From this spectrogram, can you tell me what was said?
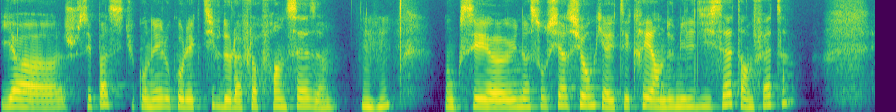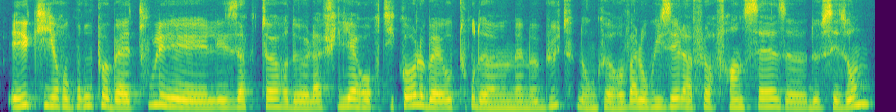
il y a, je ne sais pas si tu connais le collectif de la fleur française. Mhm. Donc, c'est une association qui a été créée en 2017, en fait, et qui regroupe ben, tous les, les, acteurs de la filière horticole ben, autour d'un même but, donc revaloriser la fleur française de saison.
